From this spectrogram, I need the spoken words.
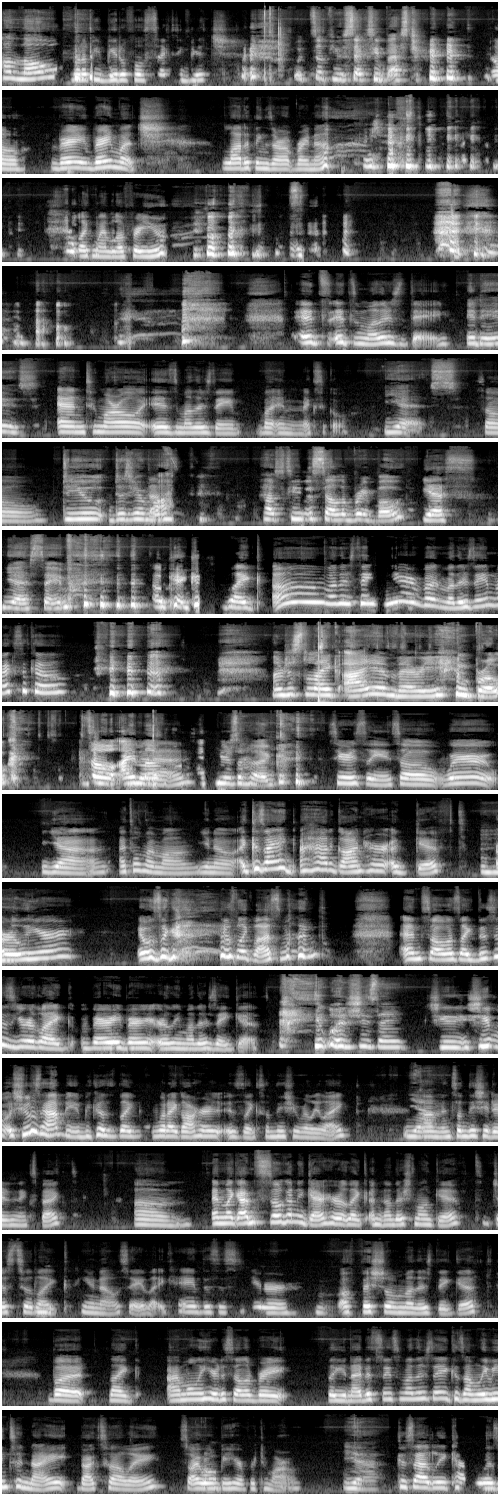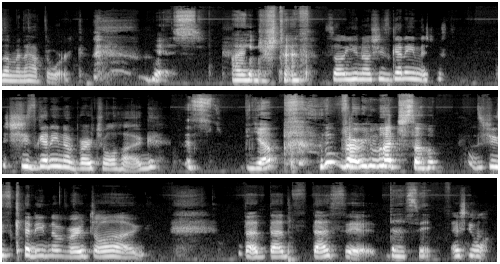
Hello? What up, you beautiful, sexy bitch? What's up, you sexy bastard? Oh, very, very much. A lot of things are up right now, like my love for you. It's it's Mother's Day, it is. and tomorrow is Mother's Day, but in Mexico. Yes. So Do you, does your mom That's- have to celebrate both? yes, Yes, same. okay. 'cause, like, oh, Mother's Day here, but Mother's Day in Mexico. I'm just like, I am very broke. So I love. Here's a hug. Seriously. So we're yeah. I told my mom, you know, because I I had gotten her a gift Mhm. earlier. It was like it was like last month. And so I was like, this is your like very, very early Mother's Day gift. what did she say? She she she was happy because like what I got her is like something she really liked. Yeah. Um and something she didn't expect. Um and like I'm still gonna get her like another small gift just to like, you know, say like, hey, this is your official Mother's Day gift. But like I'm only here to celebrate the United States Mother's Day because I'm leaving tonight back to LA. So I Oh. won't be here for tomorrow. yeah. Because sadly capitalism and I have to work. Yes. I understand. So, you know, she's getting she's, she's getting a virtual hug. It's, yep. very much so. She's getting a virtual hug. That that's that's it. That's it. if she want.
